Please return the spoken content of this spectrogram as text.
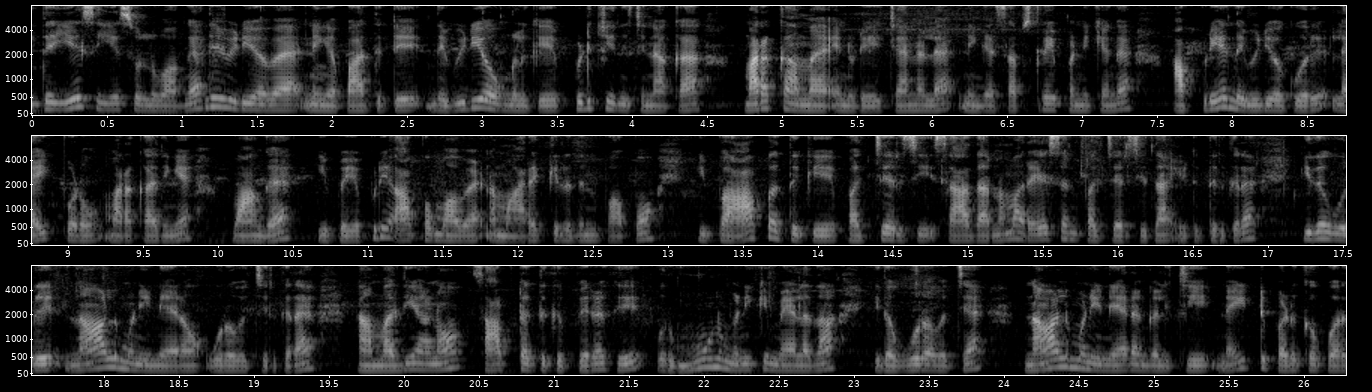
இதையே செய்ய சொல்லுவாங்க. இந்த வீடியோவை நீங்கள் பார்த்துட்டு இந்த வீடியோ உங்களுக்கு பிடிச்சிருந்துச்சுனாக்கா மறக்காமல் என்னுடைய சேனலை நீங்கள் சப்ஸ்கிரைப் பண்ணிக்கோங்க. அப்படியே இந்த வீடியோவுக்கு ஒரு லைக் போடவும் மறக்காதீங்க. வாங்க இப்போ எப்படி ஆப்பமாவை நம்ம அரைக்கிறதுன்னு பார்ப்போம். இப்போ ஆப்பத்துக்கு பச்சரிசி சாதாரணமாக ரேஷன் பச்சரிசி தான் எடுத்திருக்கிறேன். இதை ஒரு நாலு மணி நேரம் ஊற வச்சுருக்கிறேன். நான் மதியானம் சாப்பிட்டதுக்கு பிறகு ஒரு மூணு மணிக்கு மேலே தான் இதை ஊற வச்சேன். நாலு மணி நேரம் கழித்து நைட்டு படுக்க போகிற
